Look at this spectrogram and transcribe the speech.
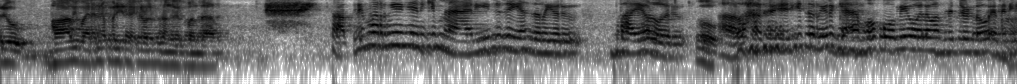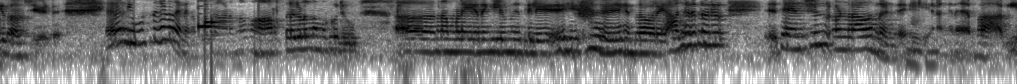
ഒരു ഭാവി സങ്കല്പം എന്താണ്? സത്യം പറഞ്ഞു കഴിഞ്ഞാൽ എനിക്ക് മാനേജ് ചെയ്യാൻ ചെറിയൊരു ഭയമുള്ള ഒരു ഓ. ആളാണ്. എനിക്ക് ചെറിയൊരു ഗ്യാമോഫോബിയ പോലെ വന്നിട്ടുണ്ടോ എന്ന് എനിക്ക് സംശയമുണ്ട്. കാരണം ന്യൂസുകൾ തന്നെ. കാണുന്ന വാർത്തകൾ നമുക്കൊരു നമ്മളെ ഏതെങ്കിലും ഇതിൽ എന്താ പറയാ അങ്ങനത്തെ ഒരു ടെൻഷൻ ഉണ്ടാവുന്നുണ്ട് എനിക്ക്. അങ്ങനെ ഭാവി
